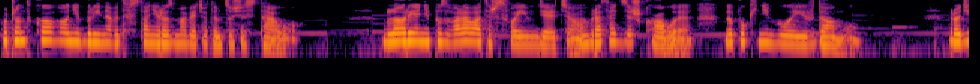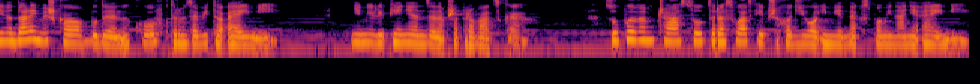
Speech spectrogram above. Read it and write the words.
Początkowo nie byli nawet w stanie rozmawiać o tym, co się stało. Gloria nie pozwalała też swoim dzieciom wracać ze szkoły, dopóki nie było jej w domu. Rodzina dalej mieszkała w budynku, w którym zabito Amy. Nie mieli pieniędzy na przeprowadzkę. Z upływem czasu coraz łatwiej przychodziło im jednak wspominanie Amy.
